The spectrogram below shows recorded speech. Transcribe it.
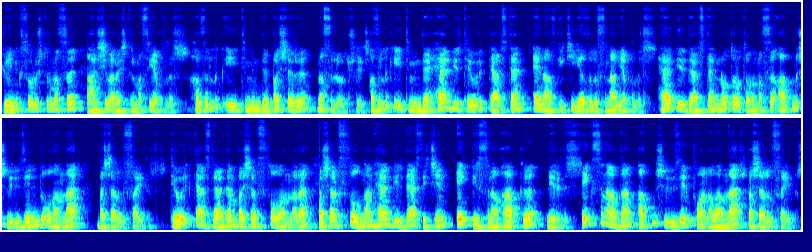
güvenlik soruşturması, arşiv araştırması yapılır. Hazırlık eğitiminde başarı nasıl ölçülecek? Hazırlık eğitiminde her bir teorik dersten en az 2 yazılı sınav yapılır. Her bir dersten not ortalaması 60 ve üzerinde olanlar başarılı sayılır. Teorik derslerden başarısız olanlara başarısız olunan her bir ders için ek bir sınav hakkı verilir. Ek sınavdan 60 ve üzeri puan alanlar başarılı sayılır.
